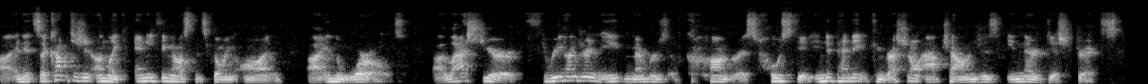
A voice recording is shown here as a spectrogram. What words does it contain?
Uh, and it's a competition unlike anything else that's going on uh, in the world. Uh, last year, 308 members of Congress hosted independent congressional app challenges in their districts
